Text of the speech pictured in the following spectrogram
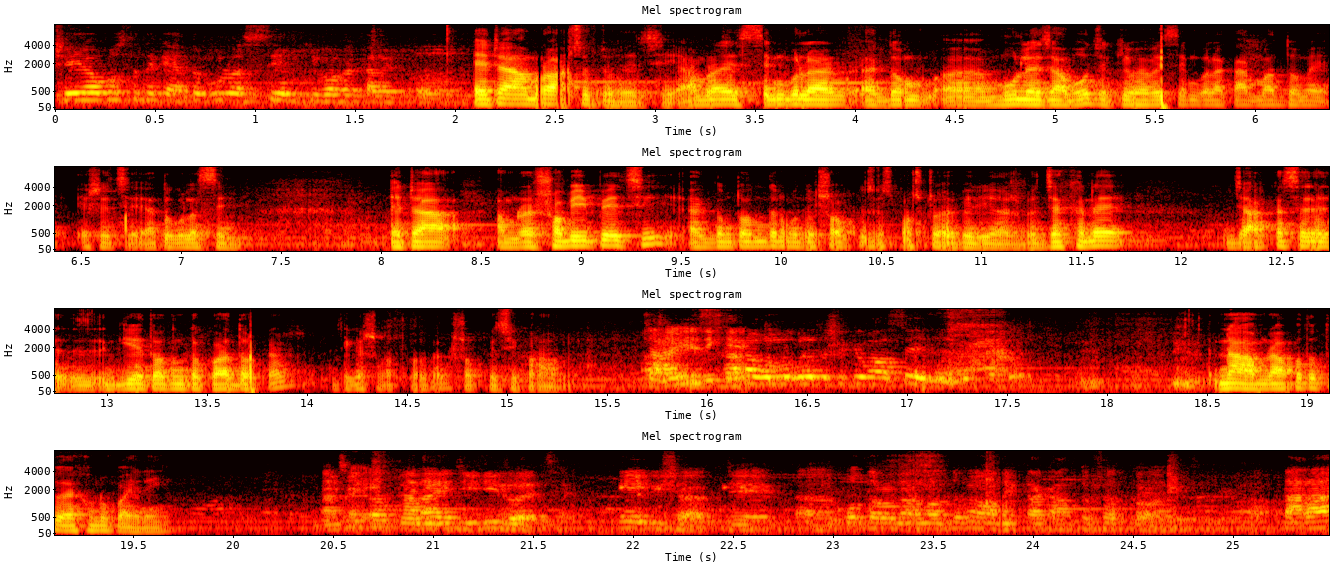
সেই অবস্থা থেকে এতগুলো সিম কীভাবে কালেক্ট করা এটা আমরা আশ্চর্য হয়েছি। আমরা এই সিমগুলার একদম মূলে যাব যে কীভাবে সিমগুলা কার মাধ্যমে এসেছে এতগুলো সিম এটা আমরা সবই পেয়েছি। একদম তদন্তের মধ্যে সব কিছু স্পষ্টভাবে বেরিয়ে আসবে। যেখানে যার কাছে গিয়ে তদন্ত করা দরকার জিজ্ঞাসাবাদ করা দরকার সব কিছু করা হবে? না আমরা আপাতত এখনও পাই নাই। আচ্ছা থানায় জিডি রয়েছে। এই বিষয়ে যে প্রতারণার মাধ্যমে অনেক টাকা আত্মসাৎ করা হয়েছে। তারা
